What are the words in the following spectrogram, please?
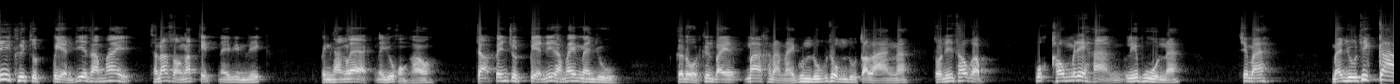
นี่คือจุดเปลี่ยนที่จะทำให้ชนะสองนัดติดในพรีเมียร์ลีกเป็นครั้งแรกในยุคของเขา จะเป็นจุดเปลี่ยนที่ทำให้แมนยู กระโดดขึ้นไปมากขนาดไหนคุณดูผู้ชมดูตารางนะตอนนี้เท่ากับพวกเขาไม่ได้ห่างลิพูลนะ ใช่ไหมแมนยูที่เก้า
